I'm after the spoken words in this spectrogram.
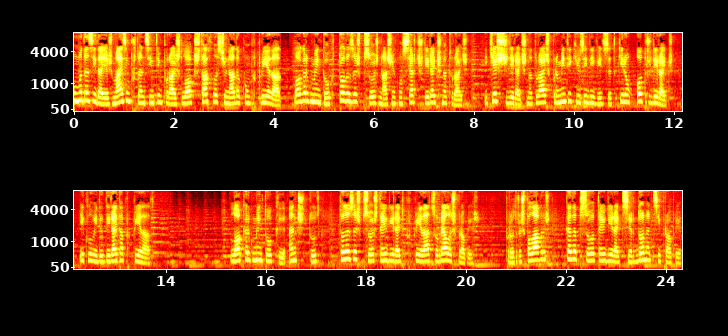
Uma das ideias mais importantes e intemporais de Locke está relacionada com propriedade. Locke argumentou que todas as pessoas nascem com certos direitos naturais e que estes direitos naturais permitem que os indivíduos adquiram outros direitos, incluindo o direito à propriedade. Locke argumentou que, antes de tudo, todas as pessoas têm o direito de propriedade sobre elas próprias. Por outras palavras, cada pessoa tem o direito de ser dona de si própria.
